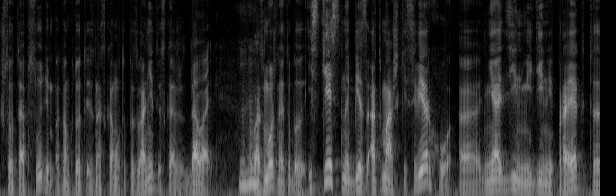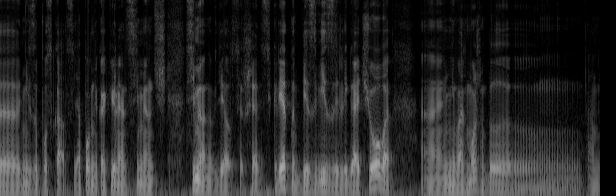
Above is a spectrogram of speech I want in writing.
что-то обсудим, потом кто-то из нас кому-то позвонит и скажет, давай. Угу. Возможно, это было... Естественно, без отмашки сверху э, ни один медийный проект э, не запускался. Я помню, как Юлиан Семенович Семенов делал совершенно секретно, без визы Лигачева, невозможно было там,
